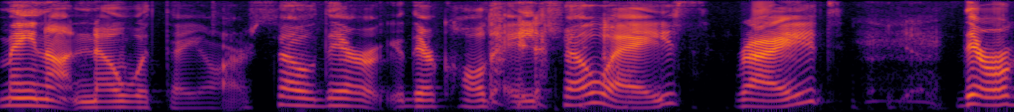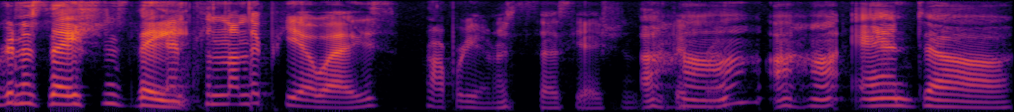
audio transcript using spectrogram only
may not know what they are. So they're they're called HOAs, right? Yes. They're organizations. They And some other POAs, property owners associations, uh different. huh uh huh and uh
